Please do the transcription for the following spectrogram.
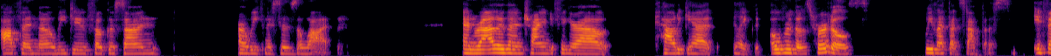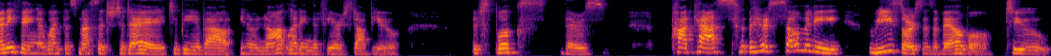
often though we do focus on our weaknesses a lot. And rather than trying to figure out how to get like over those hurdles we let that stop us. If anything i want this message today to be about you know not letting the fear stop you. There's books there's podcasts. There's so many resources available to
